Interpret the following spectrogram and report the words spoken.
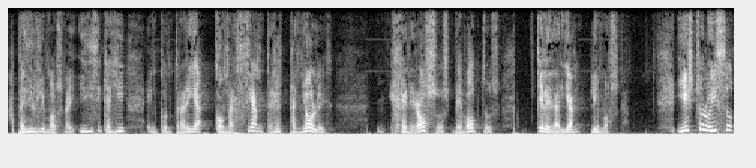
a pedir limosna. Y dice que allí encontraría comerciantes españoles generosos, devotos, que le darían limosna. Y esto lo hizo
